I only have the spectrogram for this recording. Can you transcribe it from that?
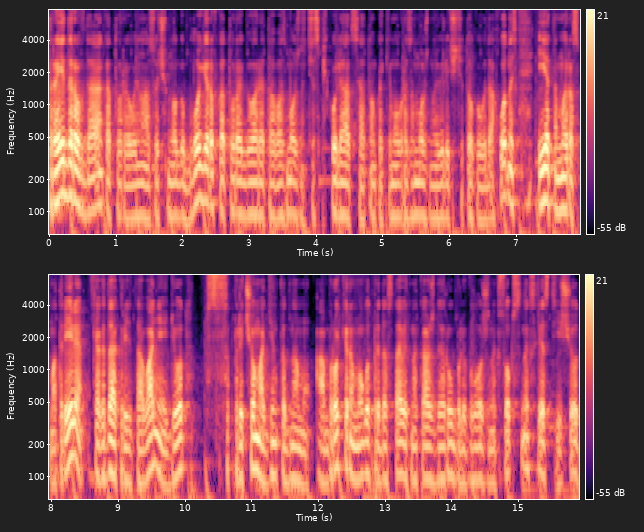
трейдеров, да, которые, у нас очень много блогеров, которые говорят о возможности спекуляции, о том, каким образом можно увеличить итоговую доходность. И это мы рассмотрели, когда кредитование идет причем один к одному. А брокеры могут предоставить на каждый рубль вложенных собственных средств еще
